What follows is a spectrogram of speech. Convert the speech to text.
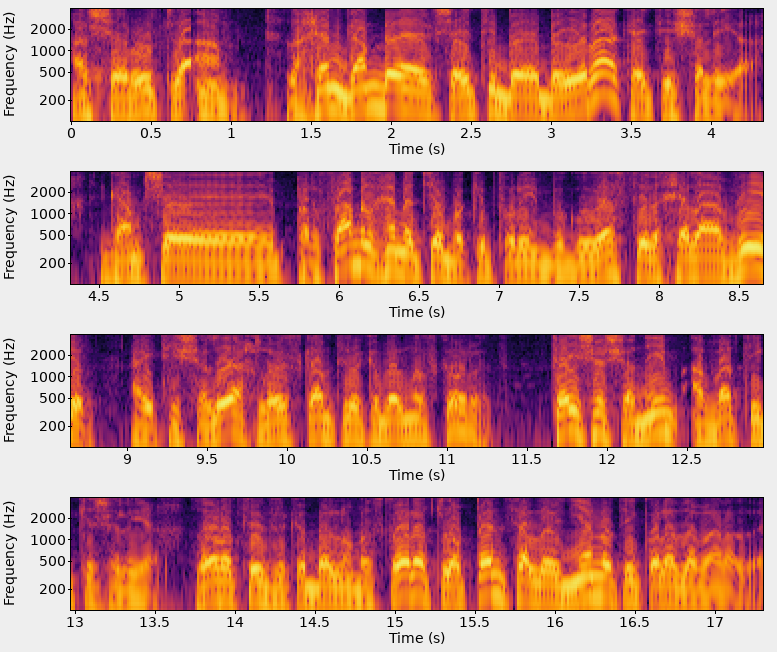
השירות לעם. לכן גם כשהייתי בעיראק הייתי שליח. גם כשפרצה מלחמת יום הכיפורים וגויסתי לחיל האוויר, הייתי שליח, לא הסכמתי לקבל משכורת. תשע שנים עבדתי כשליח. לא רציתי לקבל לו משכורת, לא פנסיה, לא עניין אותי כל הדבר הזה.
